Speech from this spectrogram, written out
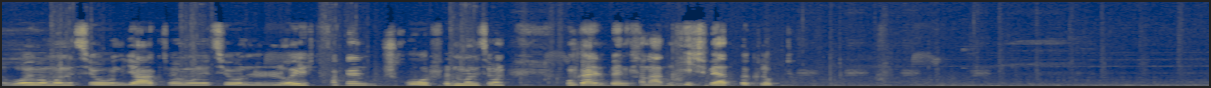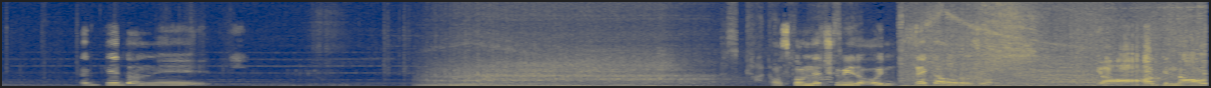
Revolver-Munition, Jagdmunition, Leuchtfackeln, Schrotflintenmunition und keine Blendgranaten. Ich werd bekloppt. Das geht doch nicht. Es kommt nicht schon wieder ein Trecker oder so. Ja, genau.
